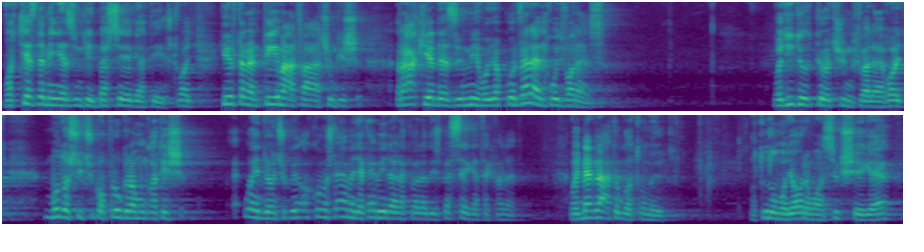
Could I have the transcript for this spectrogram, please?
Vagy kezdeményezzünk egy beszélgetést, vagy hirtelen témát váltsunk, és rákérdezzünk mi, hogy akkor veled hogy van ez? Vagy időt töltsünk vele, vagy módosítsuk a programunkat, és olyan döntsük, hogy akkor most elmegyek, ebédelek veled, és beszélgetek veled. Vagy meglátogatom őt. Ha tudom, hogy arra van szüksége,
